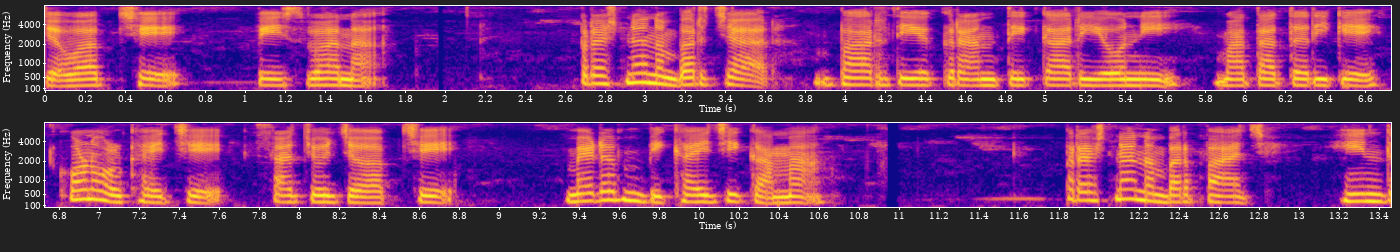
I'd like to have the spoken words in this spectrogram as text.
જવાબ છે પેશવાના. પ્રશ્ન નંબર ચાર. ભારતીય ક્રાંતિકારીઓની માતા તરીકે કોણ ઓળખાય છે? સાચો જવાબ છે મેડમ ભીખાઈજી કામા પ્રશ્ન નંબર પાંચ. હિન્દ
